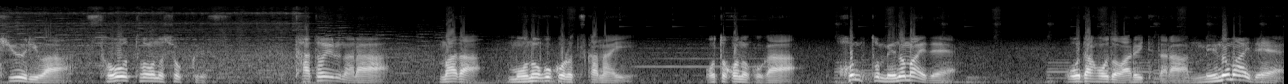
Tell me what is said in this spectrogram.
キュウリは相当のショックです。例えるなら、まだ物心つかない男の子が、ほんと目の前で横断歩道を歩いてたら、目の前で、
